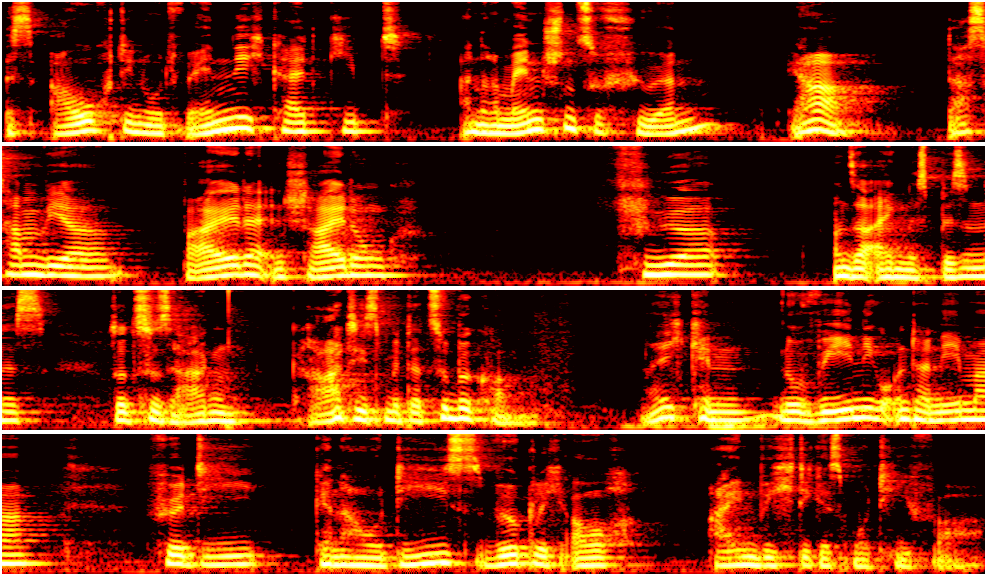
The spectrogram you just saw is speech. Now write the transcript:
es auch die Notwendigkeit gibt, andere Menschen zu führen. Ja, das haben wir bei der Entscheidung für unser eigenes Business sozusagen gratis mit dazu bekommen. Ich kenne nur wenige Unternehmer, für die genau dies wirklich auch ein wichtiges Motiv war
